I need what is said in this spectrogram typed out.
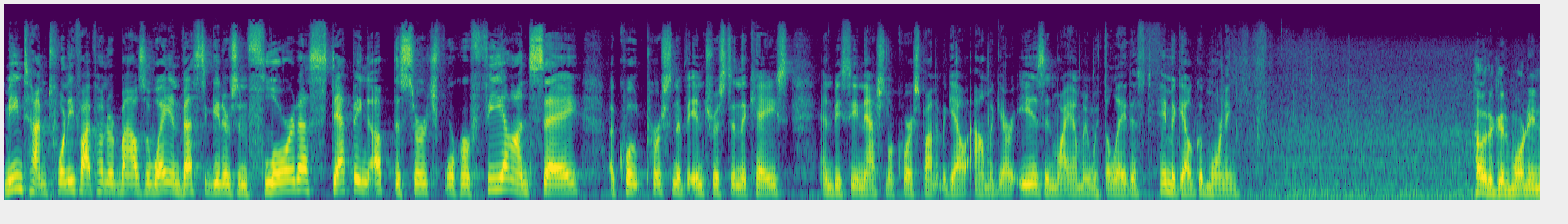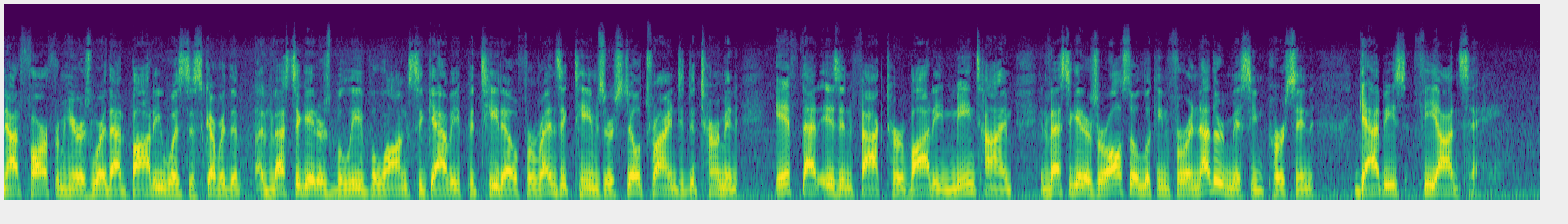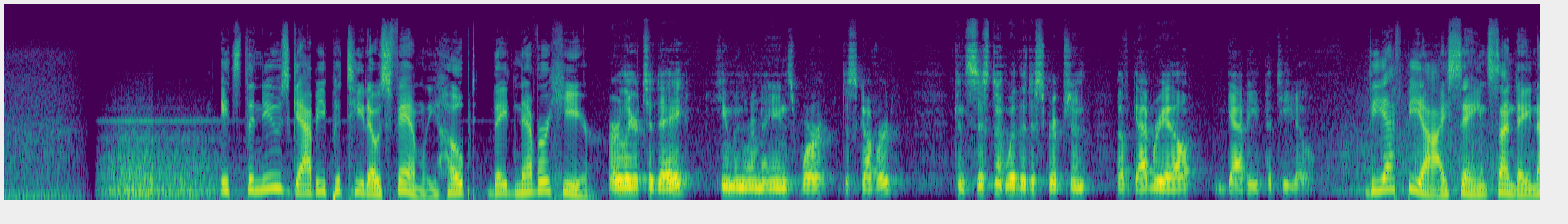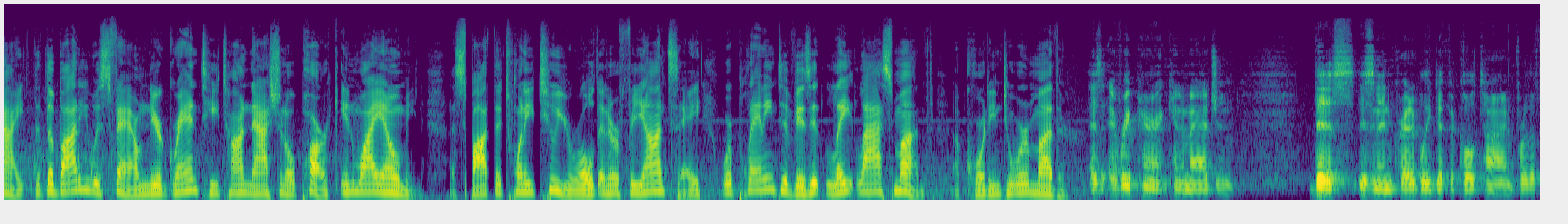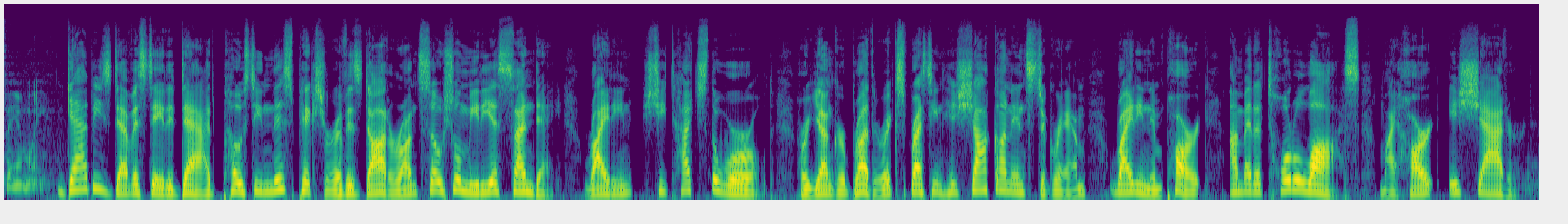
Meantime, 2,500 miles away, investigators in Florida stepping up the search for her fiance, a quote, person of interest in the case. NBC national correspondent Miguel Almaguer is in Wyoming with the latest. Hey, Miguel, good morning. Hoda, good morning. Not far from here is where that body was discovered that investigators believe belongs to Gabby Petito. Forensic teams are still trying to determine if that is in fact her body. Meantime, investigators are also looking for another missing person, Gabby's fiance. It's the news Gabby Petito's family hoped they'd never hear. Earlier today, human remains were discovered consistent with the description of Gabrielle Gabby Petito. The FBI saying Sunday night that the body was found near Grand Teton National Park in Wyoming, a spot the 22 year old and her fiance were planning to visit late last month, according to her mother. As every parent can imagine, this is an incredibly difficult time for the family. Gabby's devastated dad posting this picture of his daughter on social media Sunday, writing, She touched the world. Her younger brother expressing his shock on Instagram, writing in part, I'm at a total loss. My heart is shattered.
